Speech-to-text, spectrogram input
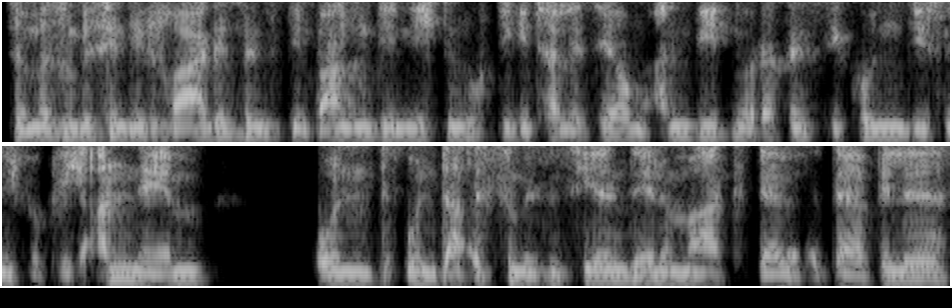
ist immer so ein bisschen die Frage, sind es die Banken, die nicht genug Digitalisierung anbieten oder sind es die Kunden, die es nicht wirklich annehmen? Und, und da ist zumindest hier in Dänemark der, der Wille,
